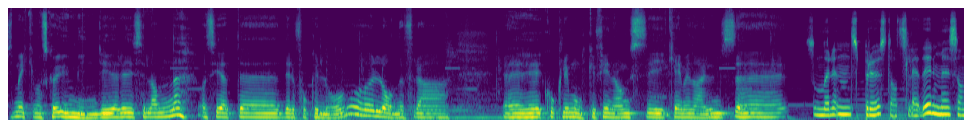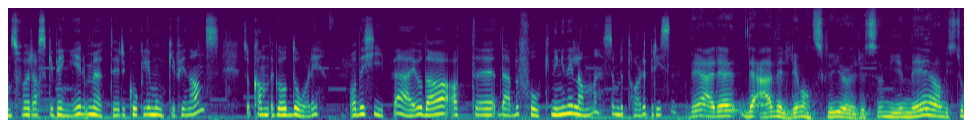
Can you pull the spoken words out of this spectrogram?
Hvis man ikke skal umyndiggjøre disse landene og si at uh, dere får ikke lov å låne fra uh, Kokeli Munke Finans i Cayman Islands. Eh. Så når en sprø statsleder med sans for raske penger møter Kokeli Munke Finans, så kan det gå dårlig. Og det kjipe er jo da at eh, det er befolkningen i landet som betaler prisen. Det er, eh, det er veldig vanskelig å gjøre så mye med hvis du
